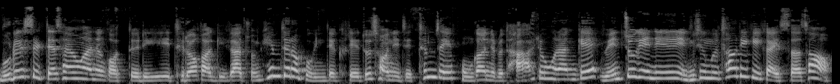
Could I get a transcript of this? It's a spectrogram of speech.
물을 쓸 때 사용하는 것들이 들어가기가 좀 힘들어 보이는데 그래도 저는 이제 틈새의 공간으로 다 활용을 한 게 왼쪽에는 음식물 처리기가 있어서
